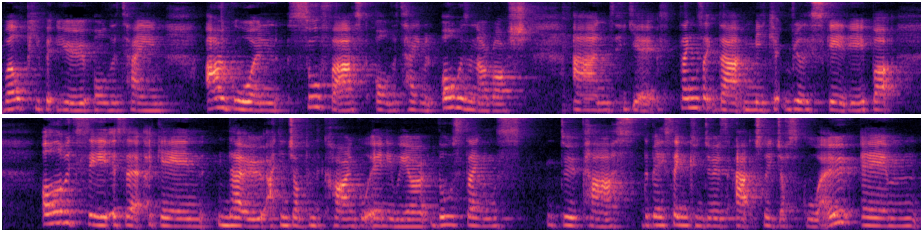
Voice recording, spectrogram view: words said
will peep at you all the time, are going so fast all the time and always in a rush and yeah, things like that make it really scary but all I would say is that again, now I can jump in the car and go anywhere. Those things do pass. The best thing you can do is actually just go out. Um,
